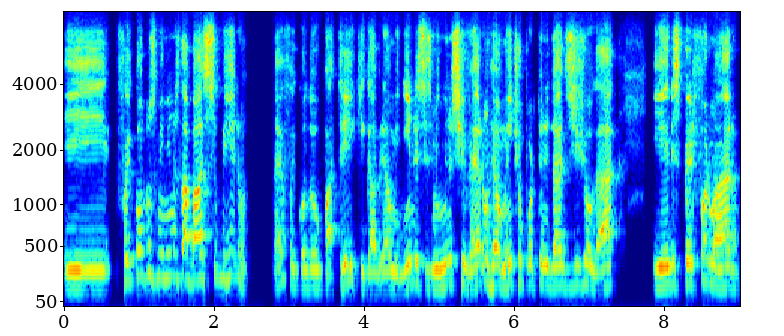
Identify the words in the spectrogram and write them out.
e foi quando os meninos da base subiram, né? Foi quando o Patrick, Gabriel Menino, esses meninos tiveram realmente oportunidades de jogar e eles performaram.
